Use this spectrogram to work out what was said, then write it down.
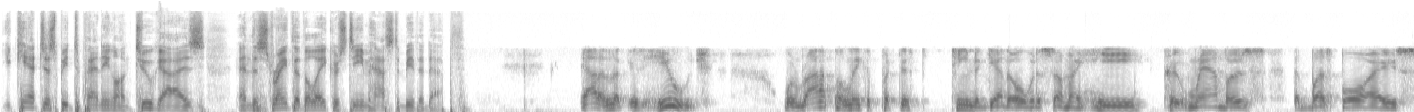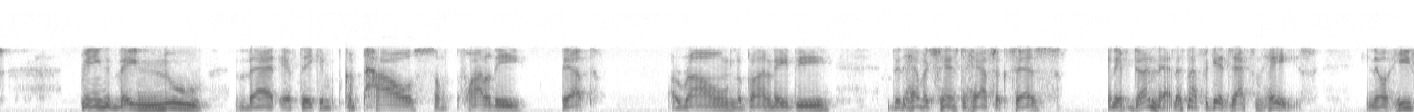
you can't just be depending on two guys, and the strength of the Lakers team has to be the depth. Alan, look, it's huge. When Rob Pelinka put this team together over the summer, he, Kurt Rambis, the Buss Boys, I mean, they knew that if they can compile some quality depth around LeBron and AD, they'd have a chance to have success. And they've done that. Let's not forget Jaxson Hayes. You know, he's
